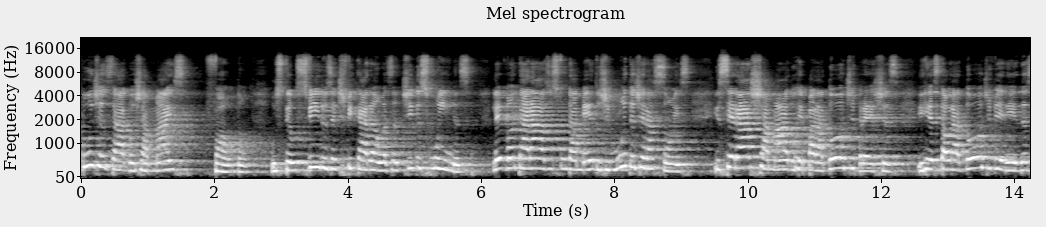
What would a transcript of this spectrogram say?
cujas águas jamais faltam. Os teus filhos edificarão as antigas ruínas, levantarás os fundamentos de muitas gerações e serás chamado reparador de brechas e restaurador de veredas,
